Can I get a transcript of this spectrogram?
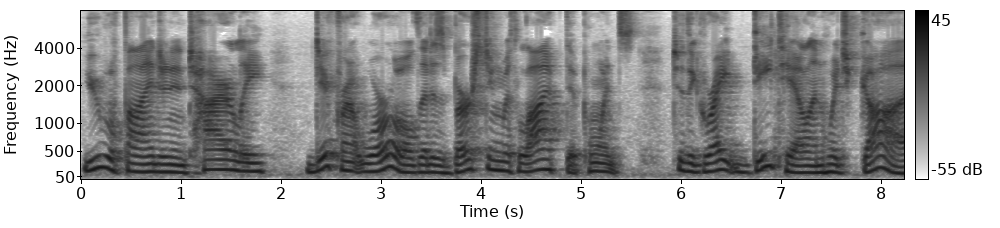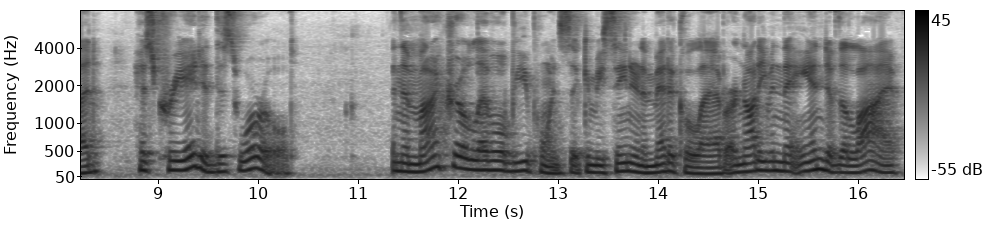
you will find an entirely different world that is bursting with life that points to the great detail in which God has created this world. And the micro level viewpoints that can be seen in a medical lab are not even the end of the life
